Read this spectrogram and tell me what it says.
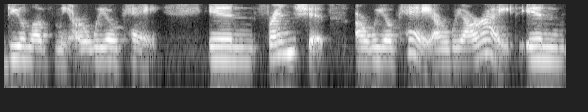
Do you love me? Are we okay? In friendships, are we okay? Are we all right? In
